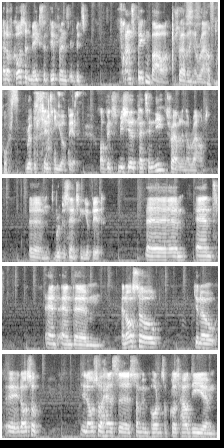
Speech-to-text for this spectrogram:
And of course, it makes a difference if it's Franz Beckenbauer traveling around, of course, representing your bid, or if it's Michel Platini traveling around, um, representing your bid, um, and and and um, and also, you know, it also it also has uh, some importance, of course, how the um,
